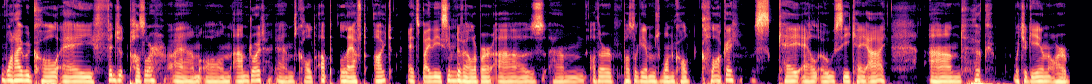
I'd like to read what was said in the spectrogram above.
what I would call a fidget puzzler um, on Android. Um, it's called Up Left Out. It's by the same developer as um, other puzzle games, one called Klocki, K L O C K I, and Hook, which again are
